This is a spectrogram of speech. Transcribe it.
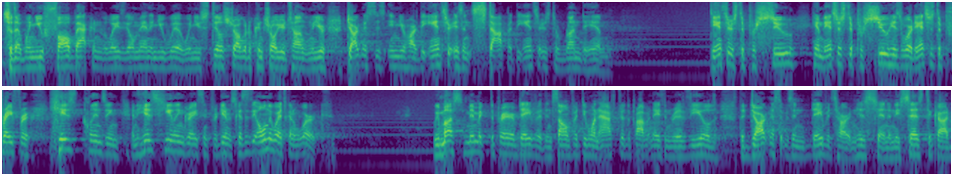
So that when you fall back into the ways of the old man, and you will, when you still struggle to control your tongue, when your darkness is in your heart, the answer isn't stop it. The answer is to run to Him. The answer is to pursue Him. The answer is to pursue His Word. The answer is to pray for His cleansing and His healing grace and forgiveness because it's the only way it's going to work. We must mimic the prayer of David in Psalm 51 after the prophet Nathan revealed the darkness that was in David's heart and his sin. And he says to God,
